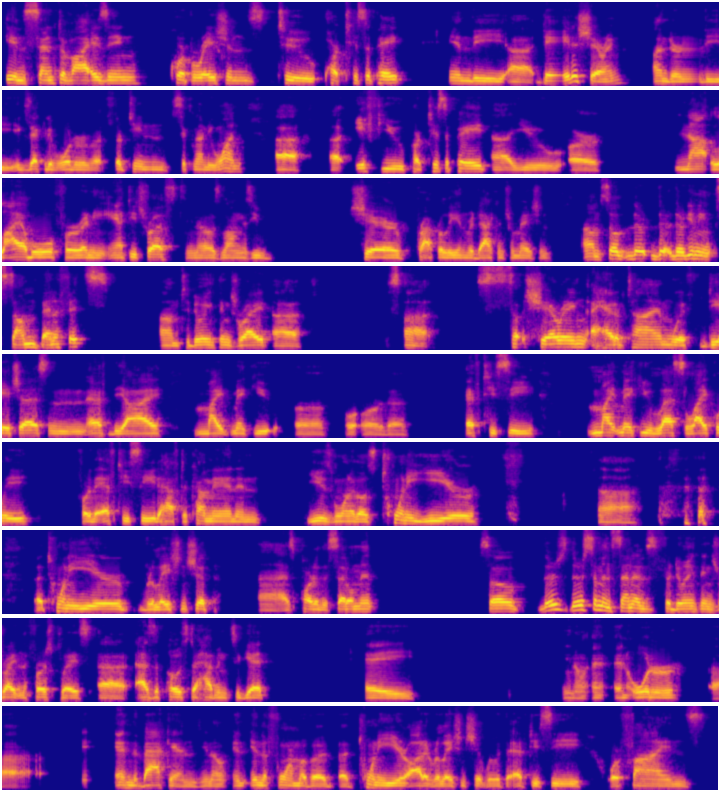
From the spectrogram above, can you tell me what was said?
incentivizing corporations to participate in the uh, data sharing under the executive order of 13691. Uh, uh, if you participate, uh, you are not liable for any antitrust. You know, as long as you share properly and redact information. Um, so they're, they're giving some benefits um, to doing things right. Uh, uh, sharing ahead of time with DHS and FBI might make you, uh, or, or, the FTC, might make you less likely for the FTC to have to come in and use one of those 20 year, uh, a 20 year relationship uh, as part of the settlement. So there's there's some incentives for doing things right in the first place, uh, as opposed to having to get a you know an, order uh, and the back end, you know, in, in the form of a, a 20 year audit relationship with the FTC or fines.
